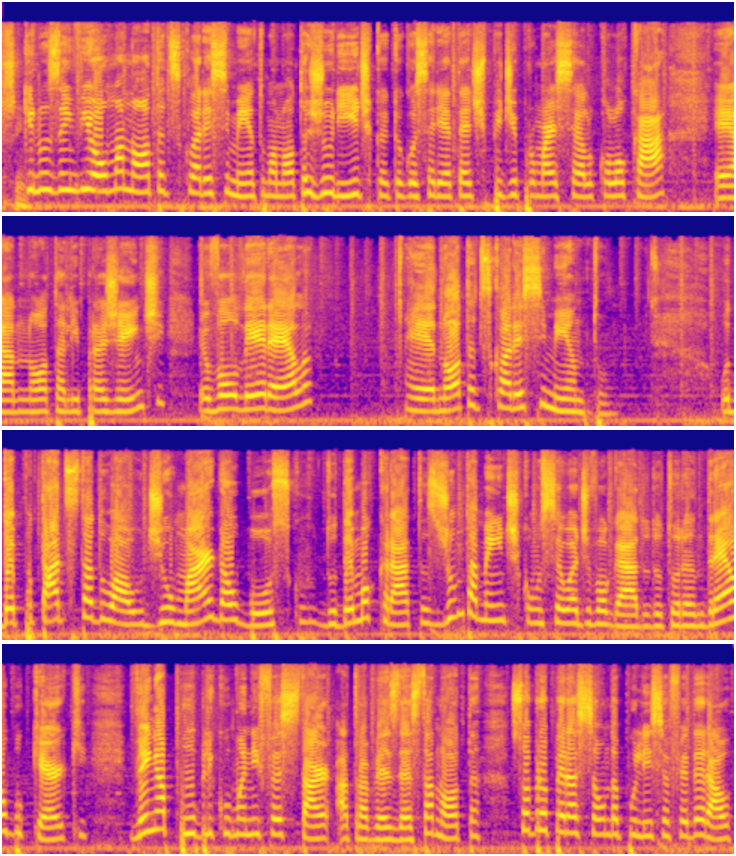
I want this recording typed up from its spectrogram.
Sim. que nos enviou uma nota de esclarecimento, uma nota jurídica, que eu gostaria até de pedir para o Marcelo colocar é, a nota ali para gente. Eu vou ler ela. É, nota de esclarecimento. O deputado estadual Dilmar Dal Bosco, do Democratas, juntamente com seu advogado, Dr. André Albuquerque, vem a público manifestar, através desta nota, sobre a operação da Polícia Federal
